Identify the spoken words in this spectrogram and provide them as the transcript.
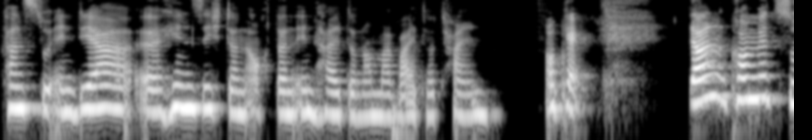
kannst du in der äh, Hinsicht dann auch dann nochmal weiter teilen. Okay. Dann kommen wir zu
